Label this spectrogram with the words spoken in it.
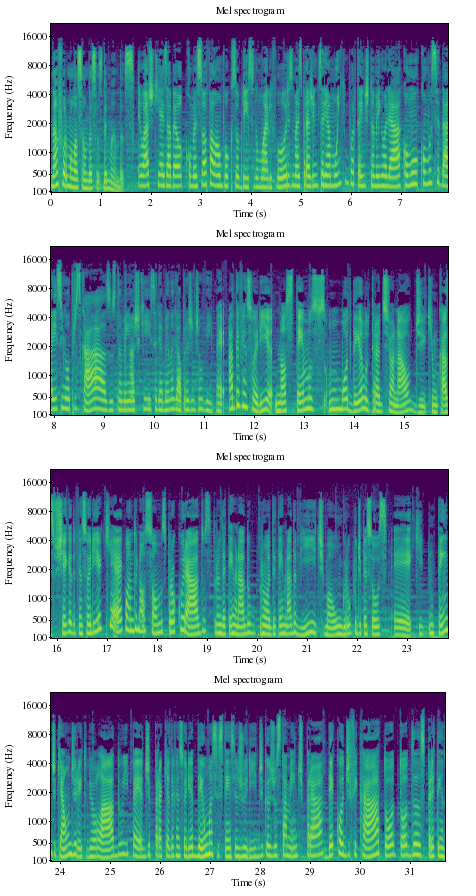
na formulação dessas demandas? Eu acho que a Isabel começou a falar um pouco sobre isso no Moelle Flores, mas para a gente seria muito importante também olhar como, como se dá isso em outros casos. Também acho que seria bem legal para a gente ouvir. É, a defensoria, nós temos um modelo tradicional de que um caso chega à defensoria, que é quando nós somos procurados por um determinado, por uma determinada vítima ou um grupo de pessoas é, que entende que há um direito violado e pede para que a defensoria dê uma assistência jurídica justamente para decodificar to todas as pretensões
